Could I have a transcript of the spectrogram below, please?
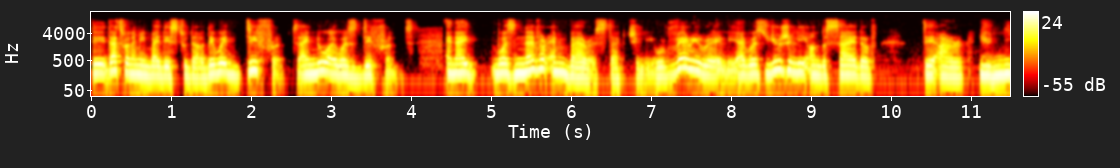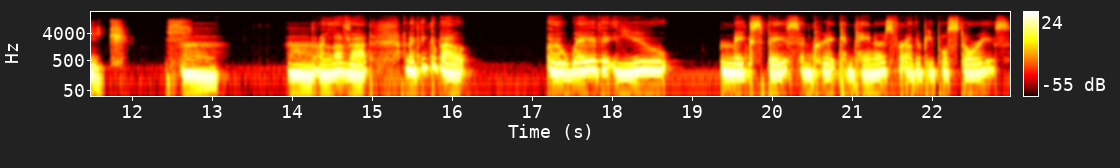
they, that's what I mean by they stood out. They were different. I knew I was different. And I was never embarrassed, actually, or very rarely. I was usually on the side of they are unique. Mm. Mm, I love that. And I think about the way that you make space and create containers for other people's stories.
